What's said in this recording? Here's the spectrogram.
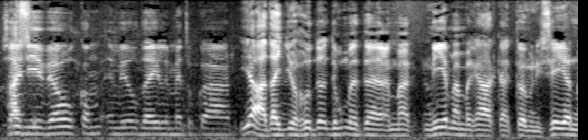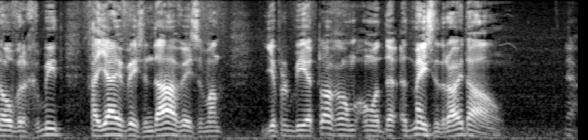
zijn die je wel kan en wil delen met elkaar. Ja, dat je goed doet met, uh, meer met elkaar kan communiceren over het gebied. Ga jij vissen, daar vissen, want je probeert toch om, om het, het meeste eruit te halen. Ja.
